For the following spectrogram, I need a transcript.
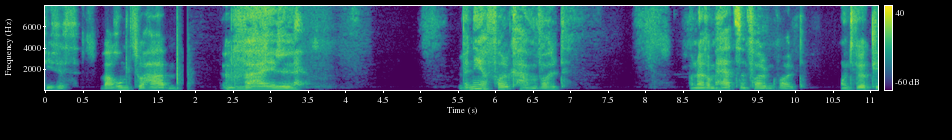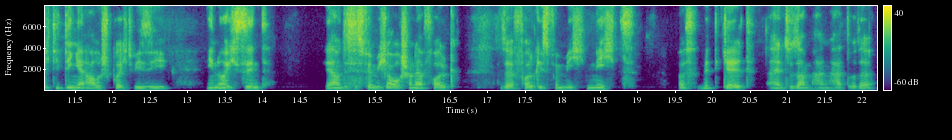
dieses Warum zu haben, weil wenn ihr Erfolg haben wollt und eurem Herzen folgen wollt und wirklich die Dinge aussprecht, wie sie in euch sind, ja, und das ist für mich auch schon Erfolg. Also Erfolg ist für mich nichts, was mit Geld einen Zusammenhang hat oder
